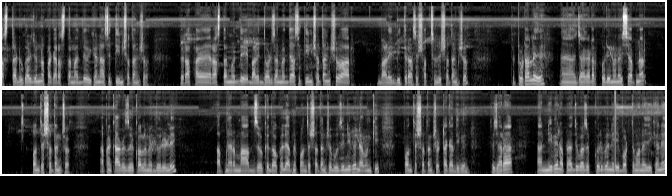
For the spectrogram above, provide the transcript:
রাস্তা ঢোকার জন্য ফাঁকা রাস্তার মধ্যে, ওইখানে আছে তিন শতাংশ। তো রাস্তার মধ্যে, বাড়ির দরজার মধ্যে আছে তিন শতাংশ আর বাড়ির ভিতরে আছে সাতচল্লিশ শতাংশ। তো টোটালে জায়গাটার পরিমাণ হয়েছে আপনার পঞ্চাশ শতাংশ। আপনার কাগজে কলমে দলিলে আপনার মাপ জোকে দখলে আপনি পঞ্চাশ শতাংশ বুঝে নেবেন এবং কি পঞ্চাশ শতাংশ টাকা দিবেন। তো যারা নেবেন, আপনারা যোগাযোগ করবেন এই বর্তমানে এখানে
